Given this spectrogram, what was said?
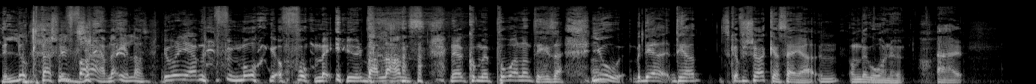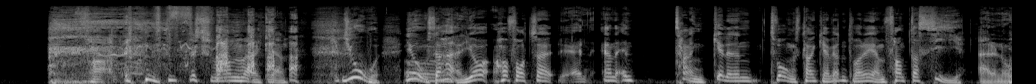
Det luktar så fan. jävla illa. Du har en jävla förmåga att få mig ur balans när jag kommer på någonting. Så här. Jo, det, det jag ska försöka säga, om det går nu, är... Fan, det försvann verkligen. Jo, jo, så här. Jag har fått så här, en, en tanke, eller en tvångstanke, jag vet inte vad det är, en fantasi är det nog.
